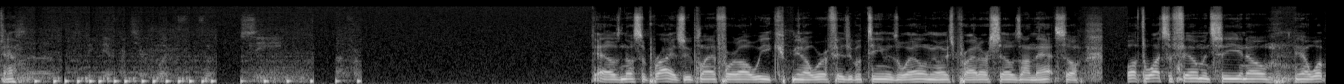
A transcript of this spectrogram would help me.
Yeah. Yeah, it was no surprise. We planned for it all week. You know, we're a physical team as well, and we always pride ourselves on that. So we'll have to watch the film and see, you know, you know what,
